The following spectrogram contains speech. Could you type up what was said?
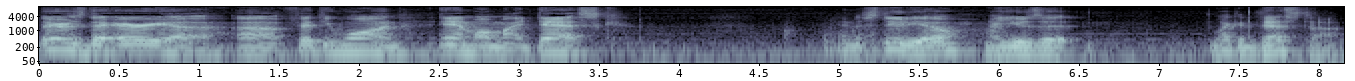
there's the area uh, 51M on my desk in the studio. I use it like a desktop.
